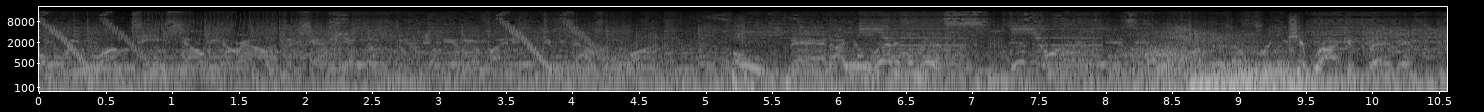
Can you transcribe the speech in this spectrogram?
only one team shall be crowned the champion of the Millionaire Fighting 2001. Oh man, are you ready for this? This tournament is under the free Keep rocking, baby.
